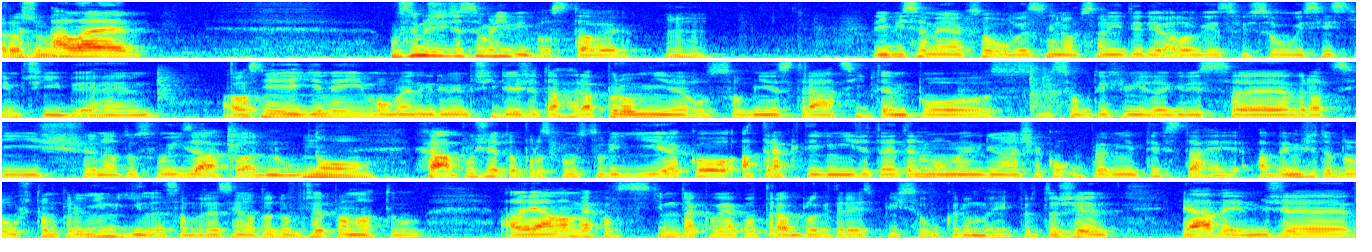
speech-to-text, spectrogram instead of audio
Rozumím. Ale musím říct, že se mi líbí postavy. Mm-hmm. Líbí se mi, jak jsou obecně napsané ty dialogy, což souvisí s tím příběhem. A vlastně jediný moment, kdy mi přijde, že ta hra pro mě osobně ztrácí tempo, jsou ty chvíle, kdy se vracíš na tu svoji základnu. No. Chápu, že to pro spoustu lidí je jako atraktivní, že to je ten moment, kdy máš jako upevnit ty vztahy. A vím, že to bylo už v tom prvním díle, samozřejmě si na to dobře pamatuju. Ale já mám jako s tím takový jako trouble, který je spíš soukromý, protože já vím, že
